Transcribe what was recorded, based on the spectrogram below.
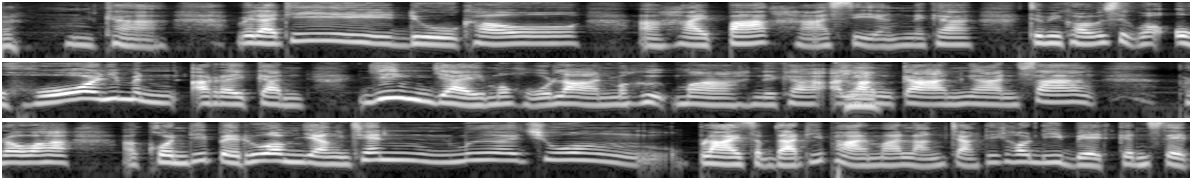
นะ ค่ะ เวลาที่ดูเขาไฮพาร์คหาเสียงนะคะ จะมีความรู้สึกว่า โอ้โห นี่มันอะไรกัน ยิ่งใหญ่มโหฬารมหึมานะคะอลังการงานสร้าง เพราะว่าคนที่ไปร่วมอย่างเช่นเมื่อช่วงปลายสัปดาห์ที่ผ่านมาหลังจากที่เขาดีเบตกันเสร็จ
